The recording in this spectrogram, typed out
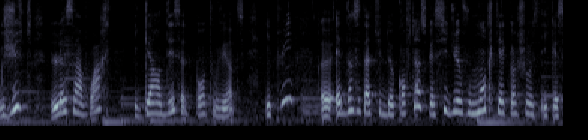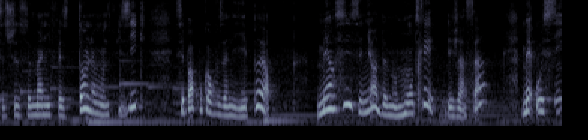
Juste le savoir et garder cette porte ouverte. Et puis, euh, être dans cette attitude de confiance que si Dieu vous montre quelque chose et que cette chose se manifeste dans le monde physique, c'est pas pourquoi vous en ayez peur. Merci Seigneur de me montrer déjà ça, mais aussi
